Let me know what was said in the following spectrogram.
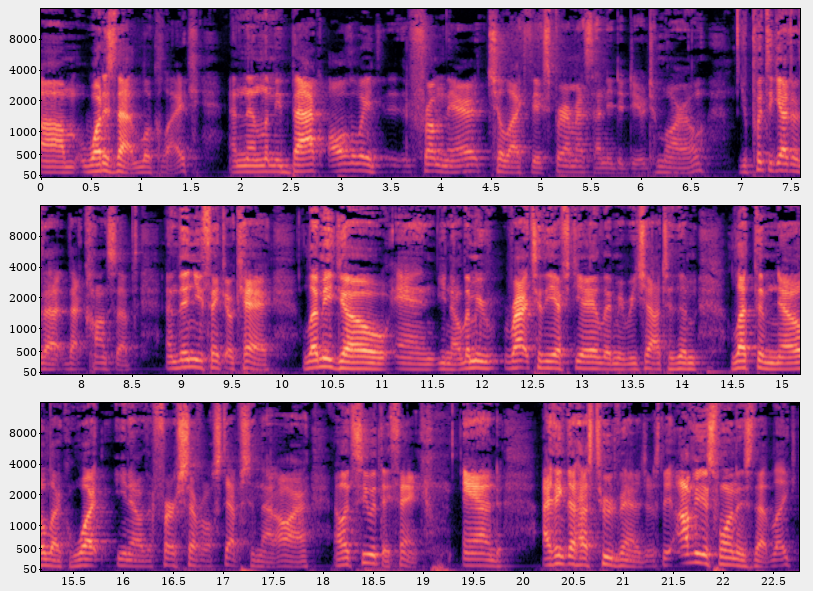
um, what does that look like? And then let me back all the way from there to like the experiments I need to do tomorrow you put together that that concept and then you think okay let me go and you know let me write to the fda let me reach out to them let them know like what you know the first several steps in that are and let's see what they think. And i think that has two advantages. The obvious one is that like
